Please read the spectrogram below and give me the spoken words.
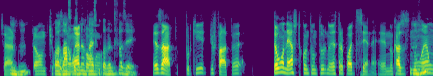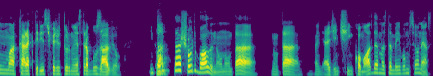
certo? Uhum. Então, tipo, Com as não aspas é mentais como... que eu tô vendo fazer. Exato, porque de fato é tão honesto quanto um turno extra pode ser, né? É, no caso, não é Uhum. uma característica de turno extra abusável. Então Claro. tá show de bola, não, não tá. Não tá. A a gente incomoda, mas também vamos ser honestos.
